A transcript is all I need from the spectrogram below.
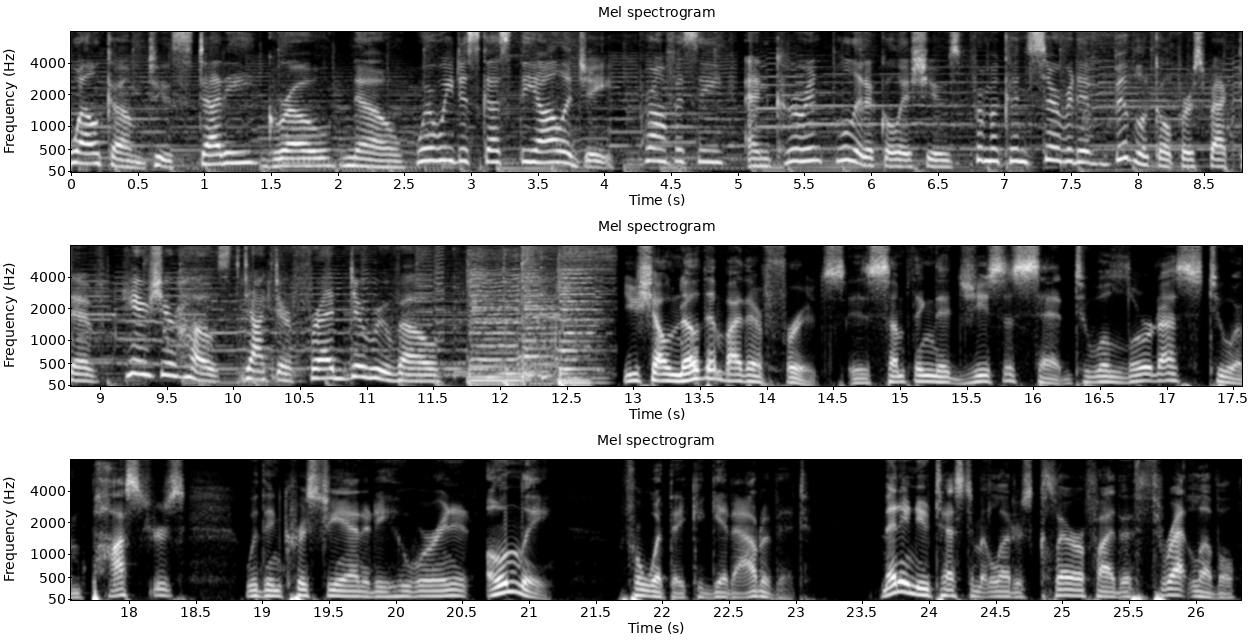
Welcome to Study, Grow, Know, where we discuss theology, prophecy, and current political issues from a conservative biblical perspective. Here's your host, Dr. Fred DeRuvo. You shall know them by their fruits is something that Jesus said to alert us to impostors within Christianity who were in it only for what they could get out of it. Many New Testament letters clarify the threat level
